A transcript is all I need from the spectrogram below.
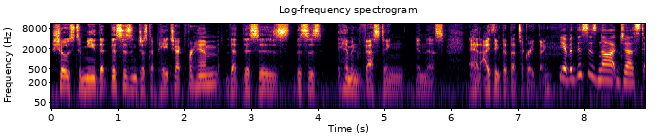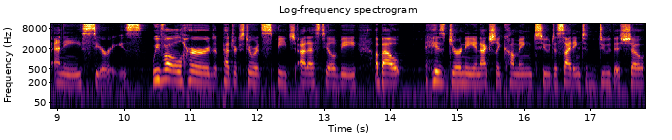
shows to me that this isn't just a paycheck for him, that this is this is him investing in this and I think that that's a great thing. Yeah, but this is not just any series. We've all heard Patrick Stewart's speech at STLV about his journey and actually coming to deciding to do this show.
